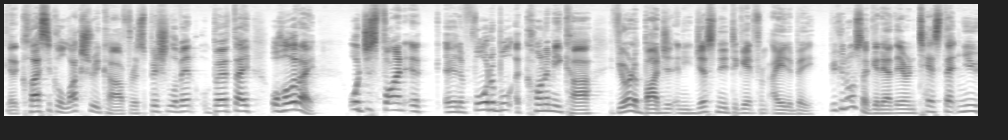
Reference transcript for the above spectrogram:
Get a classical luxury car for a special event, birthday, or holiday or just find a, an affordable economy car if you're on a budget and you just need to get from A to B. You can also get out there and test that new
